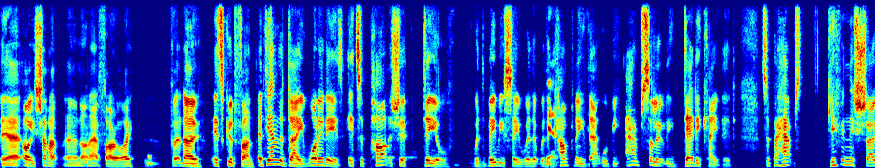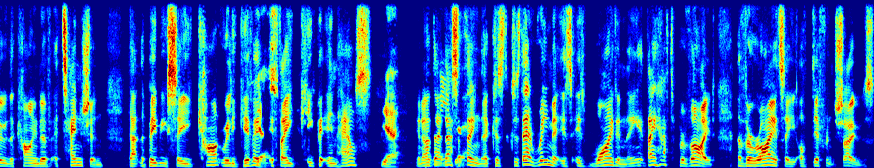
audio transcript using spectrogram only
yeah. Oh, shut up! Uh, not that far away, but no, it's good fun. At the end of the day, what it is, it's a partnership deal with the BBC, with it with yeah. a company that would be absolutely dedicated to perhaps giving this show the kind of attention that the BBC can't really give it yes. if they keep it in house. Yeah. You know that, that's yeah. the thing, because because their remit is is widening. They have to provide a variety of different shows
